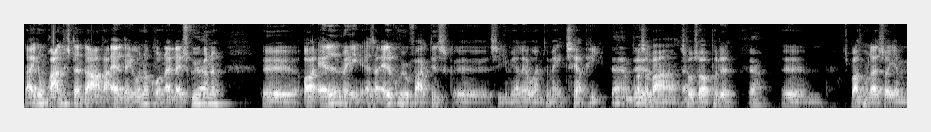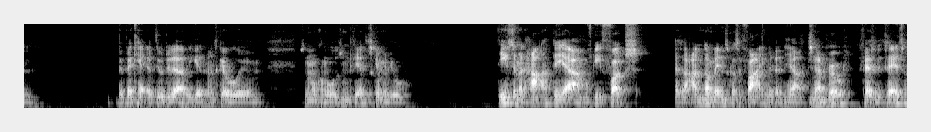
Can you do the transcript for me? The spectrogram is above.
Der er ikke nogen branchestandarder, alt er i undergrund, alt er i skyggerne. Ja. Øh, og alle med, altså alle kunne jo faktisk øh, sige, at jeg laver MDMA-terapi, ja, jamen det, og så bare slå ja. sig op på det. Ja. Øh, spørgsmålet er så, jamen, hvad, hvad kan, det er jo det der igen, man skal jo, øh, så når man kommer ud som en klient, så skal man jo, det eneste man har, det er måske folks, altså andre menneskers erfaring med den her terapeut, mm. facilitator,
